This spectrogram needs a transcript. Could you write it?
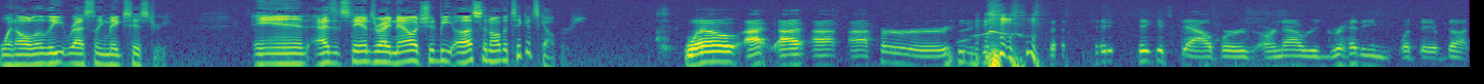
when All Elite Wrestling makes history. And as it stands right now, it should be us and all the ticket scalpers. Well, I I, I, I heard that t- ticket scalpers are now regretting what they have done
